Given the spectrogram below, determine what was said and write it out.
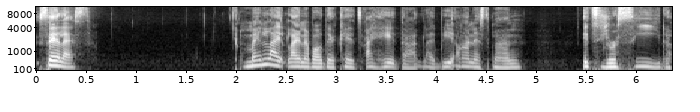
say less. Men like lying about their kids. I hate that. Like, be honest, man. It's your seed.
